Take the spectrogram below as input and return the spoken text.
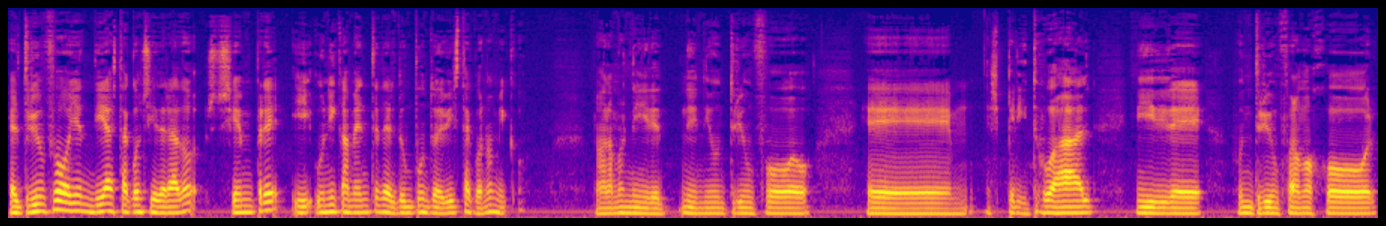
El triunfo hoy en día está considerado siempre y únicamente desde un punto de vista económico. No hablamos ni de ni, un triunfo eh, espiritual, ni de un triunfo a lo mejor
